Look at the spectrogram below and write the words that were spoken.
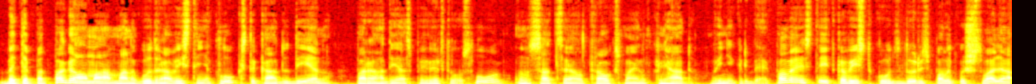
Bet tepat pagalmā mana gudrā vistiņa klukste kādu dienu parādījās pie virtuves loga un sacēla trauksmainu kņādu. Viņa gribēja pavēstīt, ka vistu kūts durvis palikušas vaļā,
